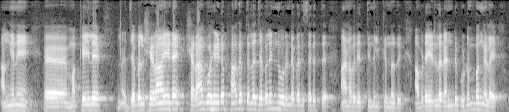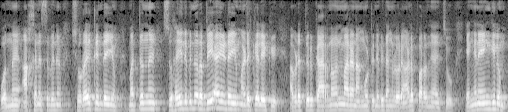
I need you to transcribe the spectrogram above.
അങ്ങനെ മക്കയിലെ ജബൽ ഹിറായുടെ ഹെറാ ഗുഹയുടെ ഭാഗത്തുള്ള ജബലന്നൂറിന്റെ പരിസരത്ത് ആണ് അവരെത്തി നിൽക്കുന്നത്. അവിടെയുള്ള രണ്ട് കുടുംബങ്ങളെ ഒന്ന് അഹ്നസുബിന് ഷുറേഖിന്റെയും മറ്റൊന്ന് സുഹൈലുബിന് റബിയയുടെയും അടുക്കലേക്ക്. അവിടുത്തെ ഒരു കാരണവന്മാരാണ് അങ്ങോട്ട് നബി തങ്ങൾ ഒരാളെ പറഞ്ഞയച്ചു. എങ്ങനെയെങ്കിലും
